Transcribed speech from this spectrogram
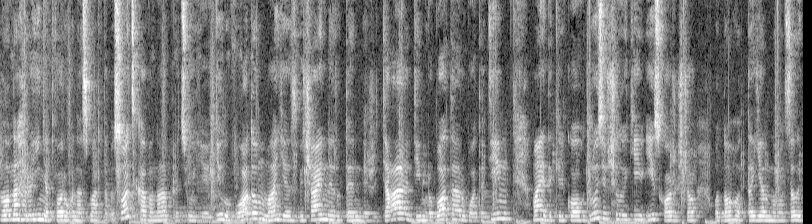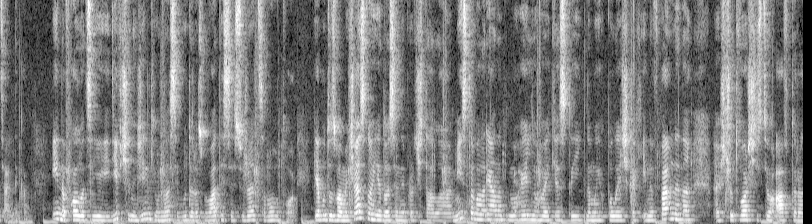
Головна героїня твору у нас Марта Висоцька. Вона працює діловодом, має звичайне рутинне життя, дім, робота, робота, дім, має декількох друзів, чоловіків і, схоже, що одного таємного залицяльника. І навколо цієї дівчини, жінки, у нас і буде розвиватися сюжет самого твору. Я буду з вами чесно, я досі не прочитала місто Валеріана Підмогильного, яке стоїть на моїх поличках, і не впевнена, що творчість цього автора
